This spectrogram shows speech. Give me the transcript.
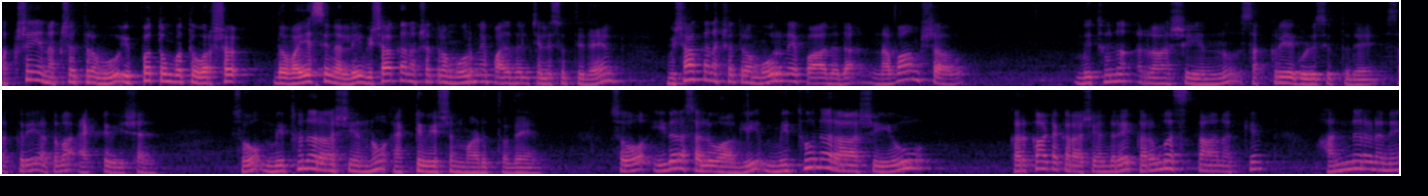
ಅಕ್ಷಯ ನಕ್ಷತ್ರವು ಇಪ್ಪತ್ತೊಂಬತ್ತು ವರ್ಷದ ವಯಸ್ಸಿನಲ್ಲಿ ವಿಶಾಖ ನಕ್ಷತ್ರ ಮೂರನೇ ಪಾದದಲ್ಲಿ ಚಲಿಸುತ್ತಿದೆ. ವಿಶಾಖ ನಕ್ಷತ್ರ ಮೂರನೇ ಪಾದದ ನವಾಂಶ ಮಿಥುನ ರಾಶಿಯನ್ನು ಸಕ್ರಿಯಗೊಳಿಸುತ್ತದೆ. ಸಕ್ರಿಯ ಅಥವಾ ಆ್ಯಕ್ಟಿವೇಶನ್ ಸೊ, ಮಿಥುನ ರಾಶಿಯನ್ನು ಆ್ಯಕ್ಟಿವೇಶನ್ ಮಾಡುತ್ತದೆ. ಸೊ, ಇದರ ಸಲುವಾಗಿ ಮಿಥುನ ರಾಶಿಯು ಕರ್ಕಾಟಕ ರಾಶಿ, ಅಂದರೆ ಕರ್ಮಸ್ಥಾನಕ್ಕೆ ಹನ್ನೆರಡನೇ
